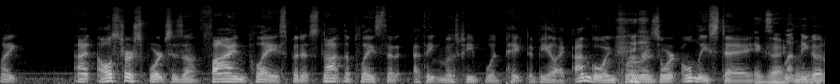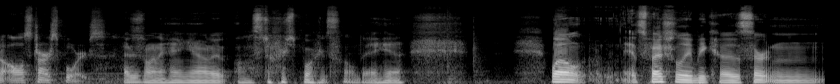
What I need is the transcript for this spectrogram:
like All Star Sports is a fine place, but it's not the place that I think most people would pick to be like, I'm going for a resort only stay. Exactly, Let me go to All Star Sports. I just want to hang out at All Star Sports all day. Yeah. Well, especially because certain.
